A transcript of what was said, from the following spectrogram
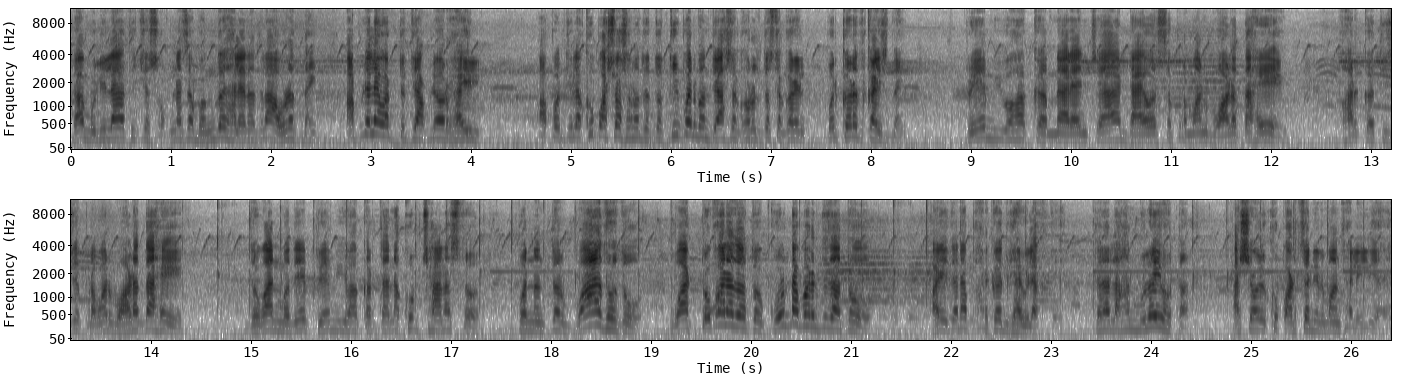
त्या मुलीला तिच्या स्वप्नाचा भंग झाल्यानं तिला आवडत नाही. आपल्याला वाटतं ती आपल्यावर राहील. आपण तिला खूप आश्वासनं देतो ती पण म्हणते असं करेल तसं करेल. पण करत काहीच नाही. प्रेमविवाह करणाऱ्यांच्या डायव्हर्सचं प्रमाण वाढत आहे. फारकतीचं प्रमाण वाढत आहे. दोघांमध्ये प्रेमविवाह करताना खूप छान असतं पण नंतर वाद होतो. वाट टोकाला जातो कोर्टापर्यंत जातो. आणि त्यांना फारकत घ्यावी लागते. त्यांना लहान मुलंही होतात. अशा वेळी खूप अडचण निर्माण झालेली आहे.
